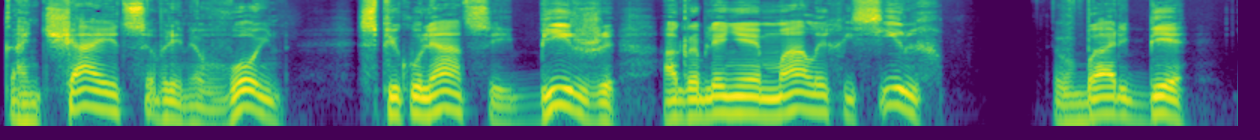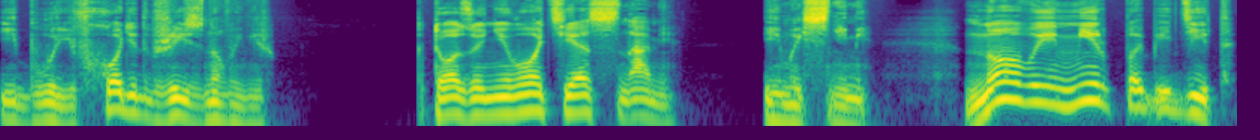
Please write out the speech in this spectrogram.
Кончается время войн, спекуляций, биржи, ограбления малых и сирых. В борьбе и буре входит в жизнь новый мир. Кто за него, те с нами, и мы с ними. Новый мир победит,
